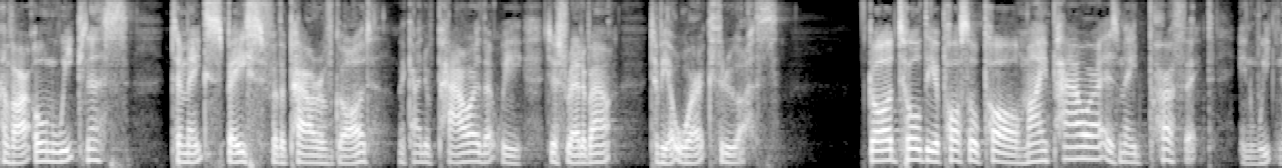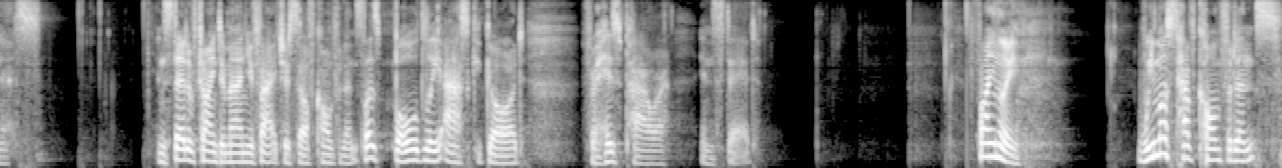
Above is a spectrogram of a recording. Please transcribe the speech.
of our own weakness to make space for the power of God, the kind of power that we just read about, to be at work through us. God told the Apostle Paul, My power is made perfect in weakness. Instead of trying to manufacture self confidence, let's boldly ask God for his power instead. Finally, we must have confidence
